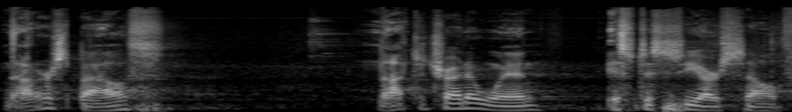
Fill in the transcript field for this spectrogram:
not our spouse, not to try to win, it's to see ourselves.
